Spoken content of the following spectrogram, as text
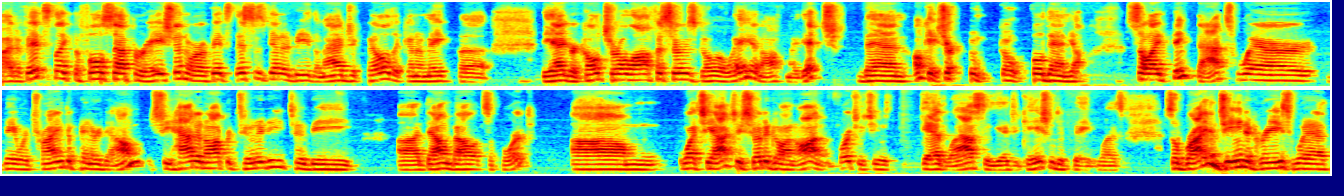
But if it's like the full separation, or if it's this is going to be the magic pill that's going to make the the agricultural officers go away and off my ditch, then okay, sure, boom, go full Danielle. So I think that's where they were trying to pin her down. She had an opportunity to be uh, down ballot support. Um, what she actually should have gone on, unfortunately, she was dead last in the education debate. Was so Brian Jean agrees with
